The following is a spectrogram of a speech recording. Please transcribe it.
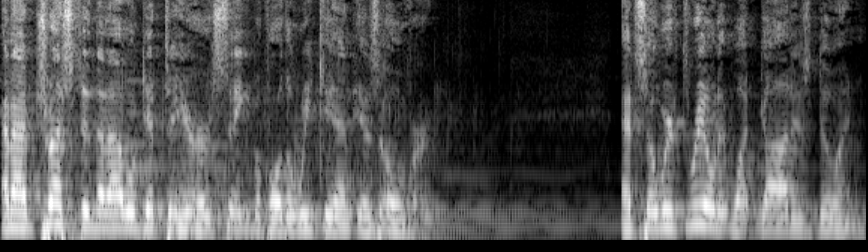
And I'm trusting that I will get to hear her sing before the weekend is over. And so we're thrilled at what God is doing.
